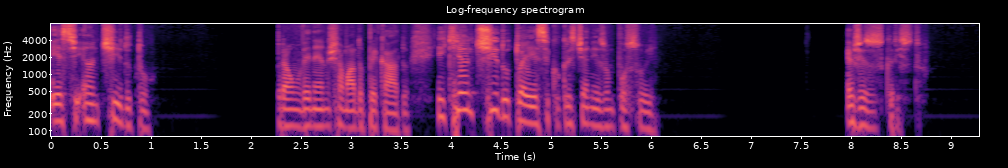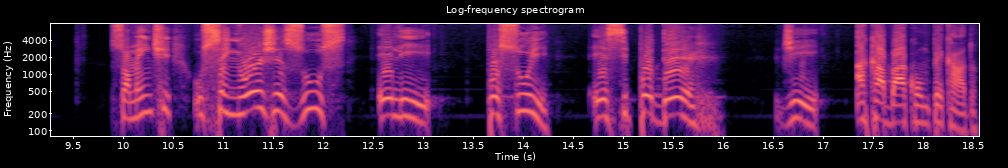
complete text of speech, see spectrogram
esse antídoto para um veneno chamado pecado. E que antídoto é esse que o cristianismo possui? É Jesus Cristo. Somente o Senhor Jesus, ele possui esse poder de acabar com o pecado.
